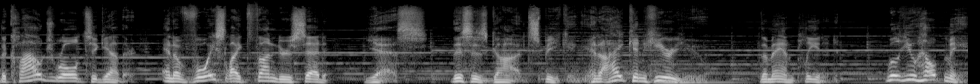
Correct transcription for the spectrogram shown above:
the clouds rolled together, and a voice like thunder said, Yes, this is God speaking, and I can hear you. The man pleaded, Will you help me?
